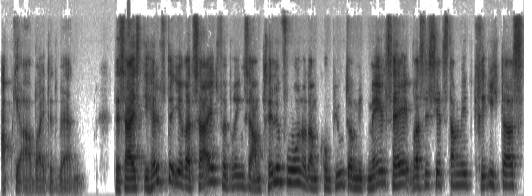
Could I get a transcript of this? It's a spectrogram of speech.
abgearbeitet werden. Das heißt, die Hälfte ihrer Zeit verbringen sie am Telefon oder am Computer mit Mails. Hey, was ist jetzt damit? Kriege ich das?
